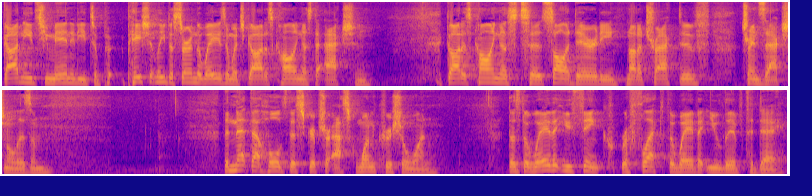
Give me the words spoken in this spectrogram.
God needs humanity to patiently discern the ways in which God is calling us to action. God is calling us to solidarity, not attractive transactionalism. The net that holds this scripture asks one crucial one does the way that you think reflect the way that you live today?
